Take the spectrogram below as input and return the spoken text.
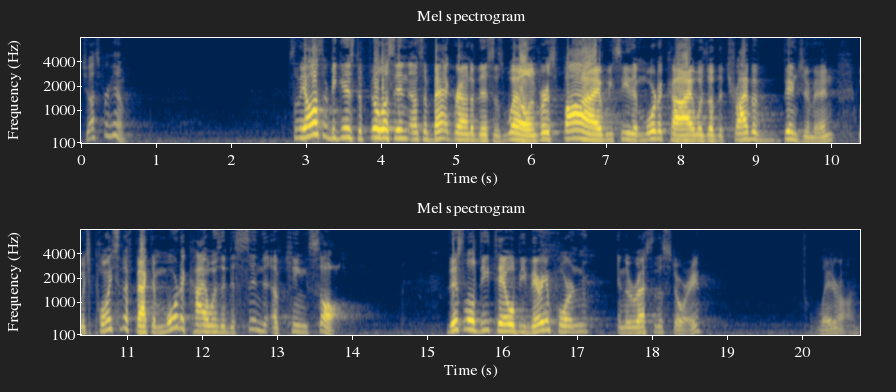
Just for him. So the author begins to fill us in on some background of this as well. In verse 5, we see that Mordecai was of the tribe of Benjamin, which points to the fact that Mordecai was a descendant of King Saul. This little detail will be very important in the rest of the story later on.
